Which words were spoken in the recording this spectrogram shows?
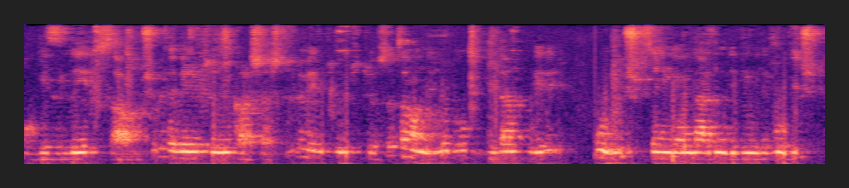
o gizliliği sağlamış oluyor ve veri bütünlüğü karşılaştırılıyor. Veri bütünlüğü tutuyorsa tamam deniyor bu giden veri buymuş, senin gönderdiğin dediğin de buymuş.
